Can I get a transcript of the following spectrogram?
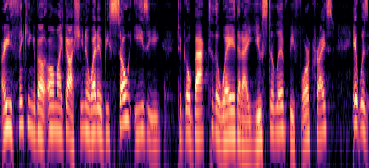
Are you thinking about, oh my gosh, you know what? It would be so easy to go back to the way that I used to live before Christ. It was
